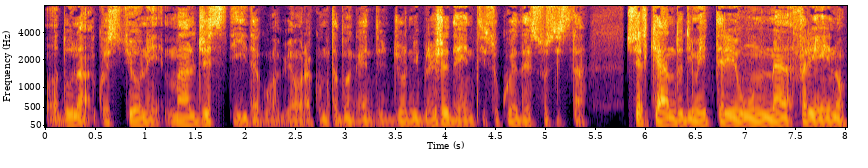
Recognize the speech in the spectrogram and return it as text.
ad una questione mal gestita, come abbiamo raccontato anche nei giorni precedenti, su cui adesso si sta cercando di mettere un freno.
